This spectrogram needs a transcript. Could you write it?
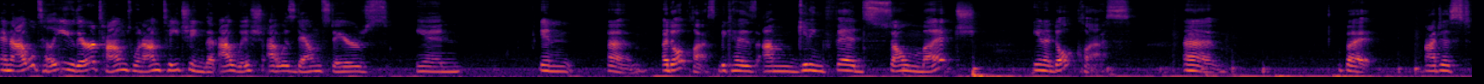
And I will tell you, there are times when I'm teaching that I wish I was downstairs in in um, adult class because I'm getting fed so much in adult class. Um, but I just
